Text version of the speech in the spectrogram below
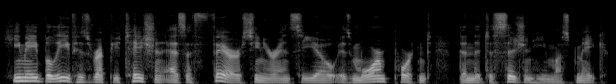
he may believe his reputation as a fair senior NCO is more important than the decision he must make.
